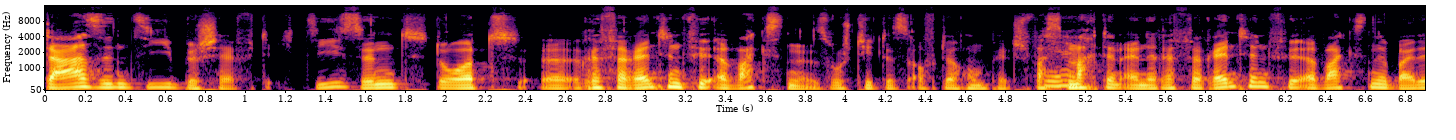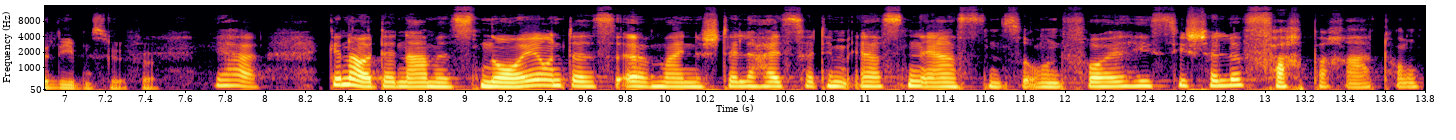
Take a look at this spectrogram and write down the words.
da sind Sie beschäftigt. Sie sind dort äh, Referentin für Erwachsene, so steht es auf der Homepage. Was ja. macht denn eine Referentin für Erwachsene bei der Lebenshilfe? Ja, genau, der Name ist neu und das, äh, meine Stelle heißt seit dem 1.1. so und vorher hieß die Stelle Fachberatung.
